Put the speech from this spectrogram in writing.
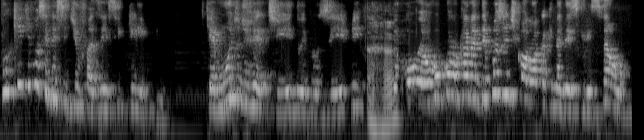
por que, que você decidiu fazer esse clipe? Que é muito divertido, inclusive. Uhum. Eu, vou, eu, vou, colocar, na, depois a gente coloca aqui na descrição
